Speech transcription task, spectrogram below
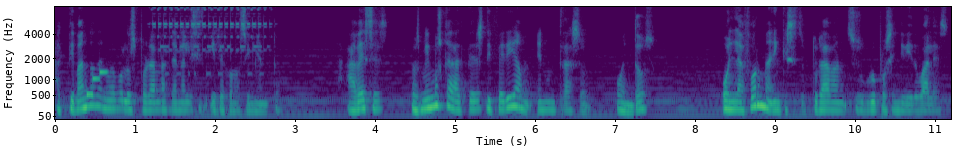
activando de nuevo los programas de análisis y reconocimiento. A veces, los mismos caracteres diferían en un trazo, o en dos, o en la forma en que se estructuraban sus grupos individuales,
